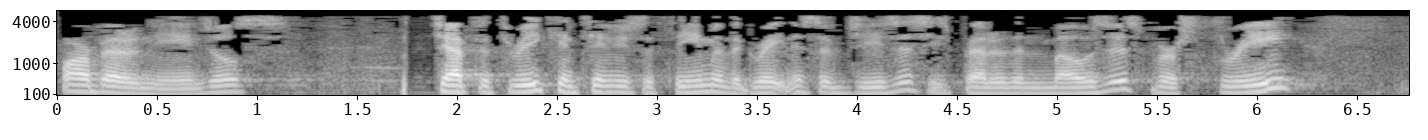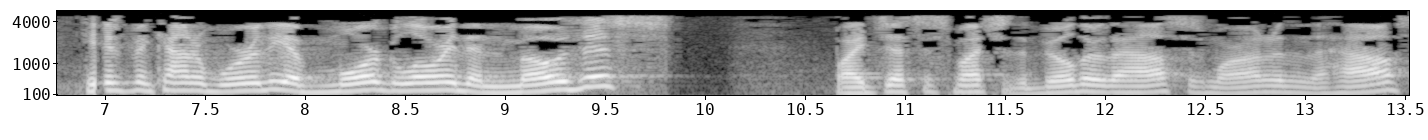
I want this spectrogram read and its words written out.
far better than the angels. Chapter 3 continues the theme of the greatness of Jesus. He's better than Moses. Verse 3 He has been counted worthy of more glory than Moses, by just as much as the builder of the house is more honor than the house.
